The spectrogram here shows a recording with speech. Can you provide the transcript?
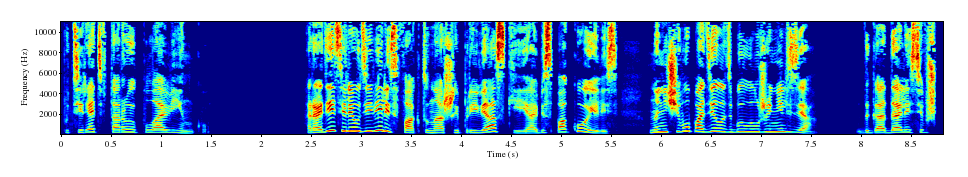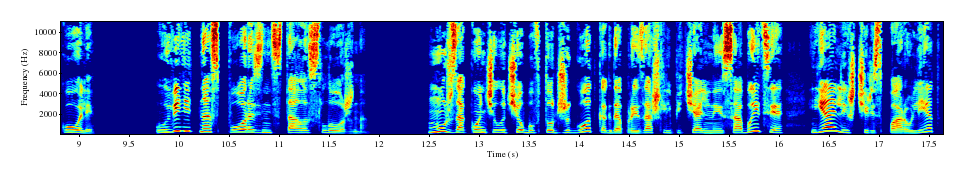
потерять вторую половинку. Родители удивились факту нашей привязки и обеспокоились, но ничего поделать было уже нельзя. Догадались и в школе. Увидеть нас порознь стало сложно. Муж закончил учебу в тот же год, когда произошли печальные события, я лишь через пару лет.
